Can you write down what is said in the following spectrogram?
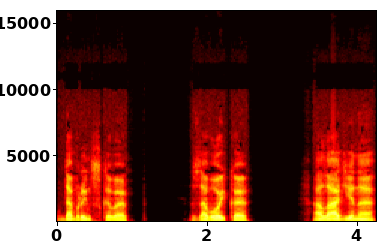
Добрынского, Завойка, Аладьина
